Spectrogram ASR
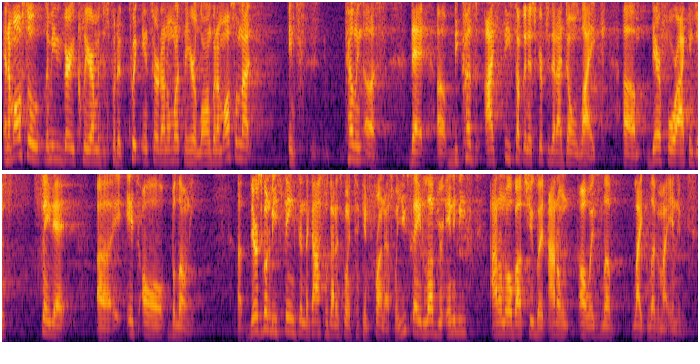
And I'm also, let me be very clear, I'm gonna just put a quick insert, I don't wanna stay here long, but I'm also not in, telling us that uh, because I see something in Scripture that I don't like, um, therefore I can just say that uh, it's all baloney. Uh, there's going to be things in the gospel that is going to confront us. When you say love your enemies, I don't know about you, but I don't always love, like loving my enemies.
